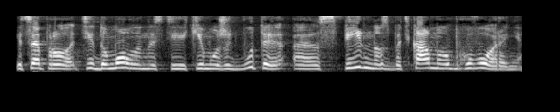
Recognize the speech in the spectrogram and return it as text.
І це про ті домовленості, які можуть бути е, спільно з батьками обговорені.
